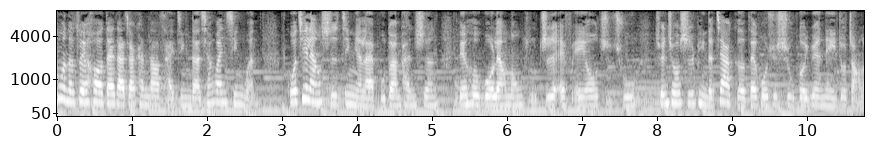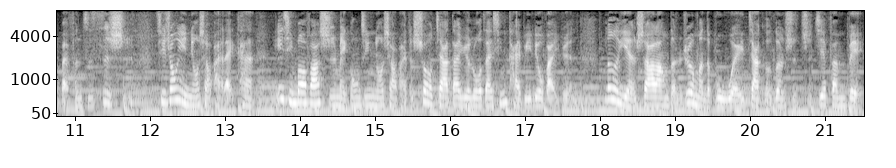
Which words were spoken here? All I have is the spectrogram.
新闻的最后，带大家看到财经的相关新闻。国际粮食近年来不断攀升，联合国粮农组织 FAO 指出，全球食品的价格在过去十五个月内就涨了百分之四十。其中以牛小排来看，疫情爆发时每公斤牛小排的售价大约落在新台币六百元，乐眼、沙朗等热门的部位价格更是直接翻倍。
